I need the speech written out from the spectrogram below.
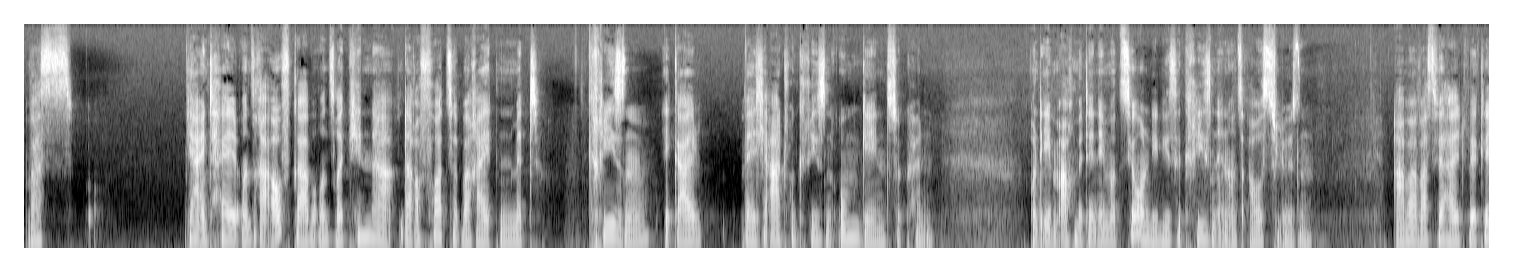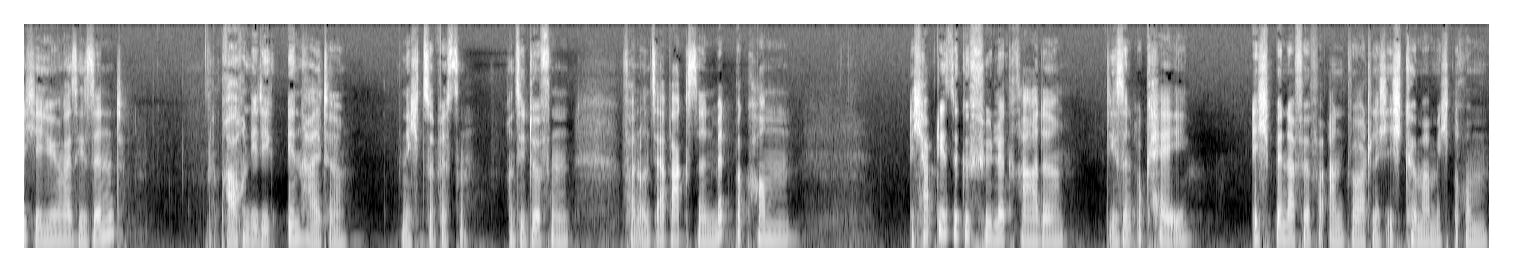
was ja ein Teil unserer Aufgabe, unsere Kinder darauf vorzubereiten, mit Krisen, egal welche Art von Krisen, umgehen zu können. Und eben auch mit den Emotionen, die diese Krisen in uns auslösen. Aber was wir halt wirklich, je jünger sie sind, brauchen die die Inhalte nicht zu wissen. Und sie dürfen von uns Erwachsenen mitbekommen, ich habe diese Gefühle gerade, die sind okay. Ich bin dafür verantwortlich, ich kümmere mich drum.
